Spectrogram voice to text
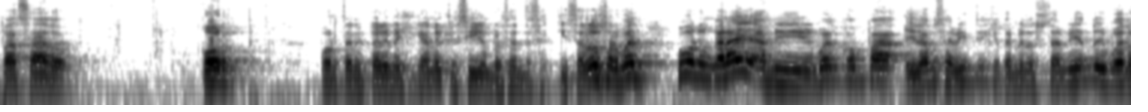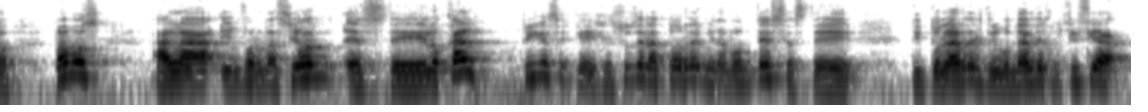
pasado por, por territorio mexicano y que siguen presentes aquí. Saludos al buen Hugo Nungaray, a mi buen compa Irán Saviti que también nos están viendo y bueno, vamos a la información este, local. Fíjese que Jesús de la Torre Miramontes, este titular del Tribunal de Justicia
